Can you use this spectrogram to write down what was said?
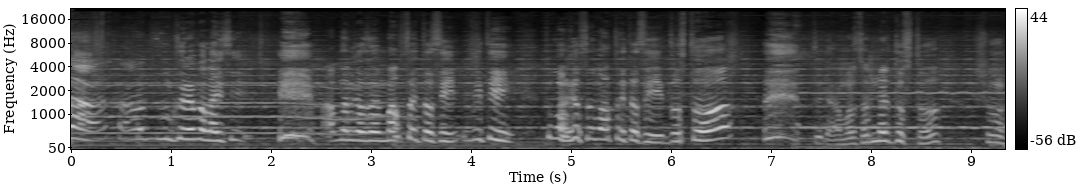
না। আমি ভুল করে বলাইছি আপনার কাছে মাপ চাইতাছি। নীতি তোমার কাছে মাপ চাইতাছি। দোস্ত তুই আমার জন্মের দোস্ত। শুন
